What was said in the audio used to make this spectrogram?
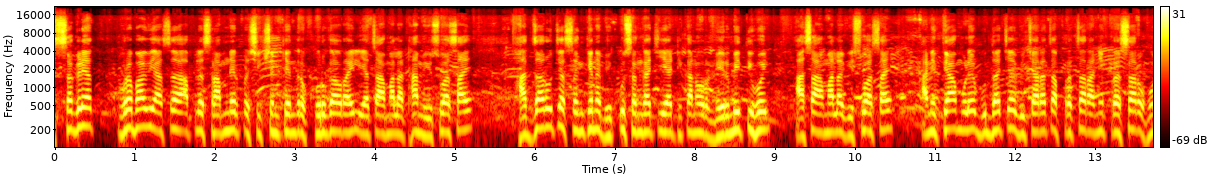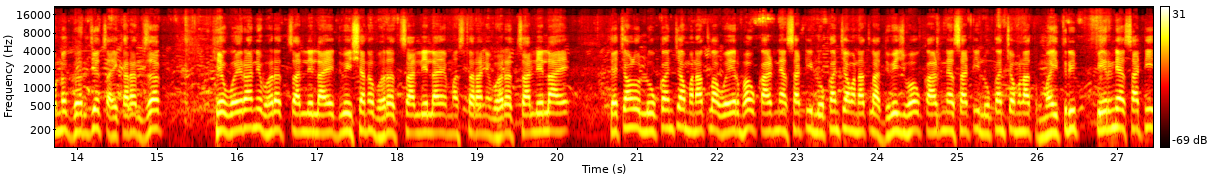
सगळ्यात प्रभावी असं आपलं श्रामनेर प्रशिक्षण केंद्र खुरगाव राहील याचा आम्हाला ठाम विश्वास आहे. हजारोच्या संख्येनं भिक्खू संघाची या ठिकाणावर निर्मिती होईल असा आम्हाला विश्वास आहे. आणि त्यामुळे बुद्धाच्या विचाराचा प्रचार आणि प्रसार होणं गरजेचं आहे. कारण जग हे वैराने भरत चाललेलं आहे द्वेषानं भरत चाललेलं आहे मस्तराने भरत चाललेलं आहे. त्याच्यामुळं लोकांच्या मनातला वैरभाव काढण्यासाठी लोकांच्या मनातला द्वेषभाव काढण्यासाठी लोकांच्या मनात मैत्री पेरण्यासाठी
